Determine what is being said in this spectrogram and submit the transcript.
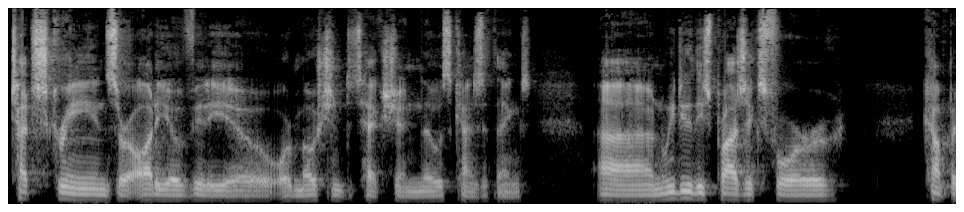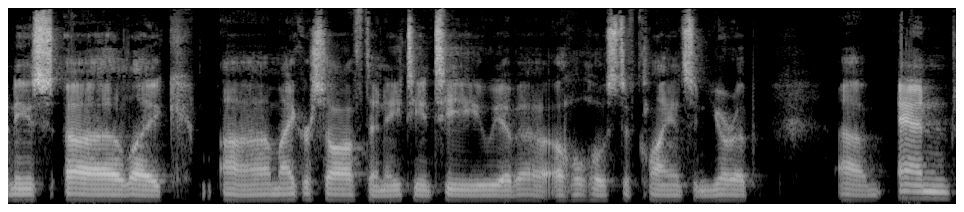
touch screens or audio video or motion detection those kinds of things uh, and we do these projects for companies uh, like uh, Microsoft and AT and T. We have a, a, whole host of clients in Europe, um, and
